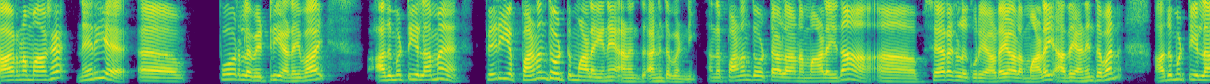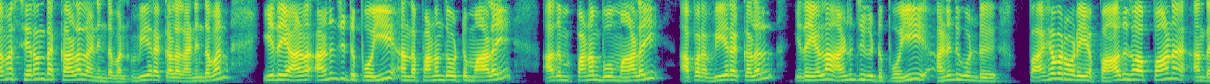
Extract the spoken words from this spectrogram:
காரணமாக நிறைய போரில் வெற்றி அடைவாய். அது மட்டும் இல்லாமல் பெரிய பனந்தோட்டு மாலையினை அணிந்து அணிந்தவன் நீ. அந்த பனந்தோட்டாலான மாலை தான் சேரர்களுக்குரிய அடையாள மாலை. அதை அணிந்தவன் அது மட்டும் இல்லாமல் சிறந்த கடல் அணிந்தவன் வீரக்கடல் அணிந்தவன். இதை அண அணிஞ்சிட்டு போய் அந்த பனந்தோட்டு மாலை அது பனம்பூ மாலை அப்புறம் வீரக்கடல் இதையெல்லாம் அணிஞ்சுக்கிட்டு போய் அணிந்து கொண்டு பகைவருடைய பாதுகாப்பான அந்த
